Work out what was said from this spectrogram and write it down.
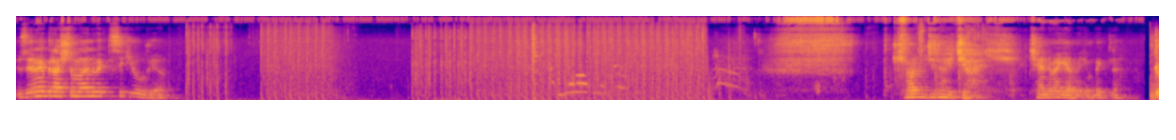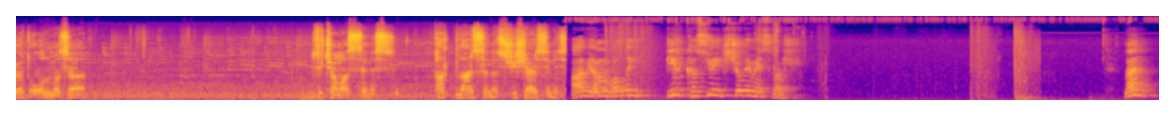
Üzerine bir açlamalarını beklesek iyi olur ya. Kendine gel. Kendime gelmeliyim bekle. göt olmasa sıçamazsınız. Patlarsınız, şişersiniz. Abi ama vallahi bir kasıyor iki çok MS var. Lan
